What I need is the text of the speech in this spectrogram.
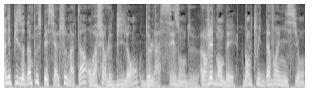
un épisode un peu spécial ce matin. On va faire le bilan de la saison 2. Alors j'ai demandé dans le tweet d'avant émission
